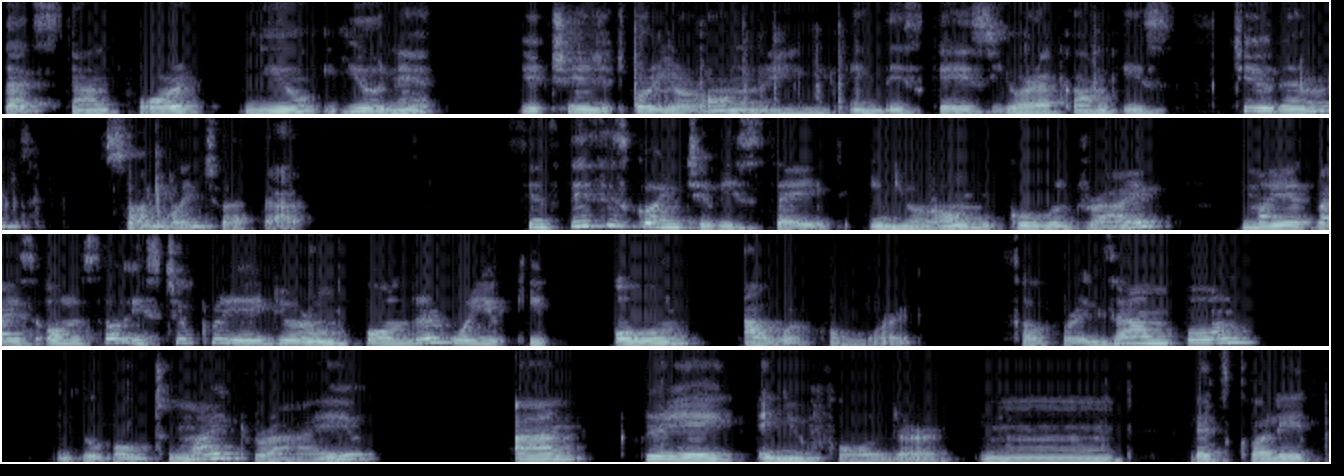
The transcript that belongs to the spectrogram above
that stands for New Unit. You change it for your own name. In this case, your account is student, so I'm going to add that. Since this is going to be saved in your own Google Drive, my advice also is to create your own folder where you keep all our homework. So for example, you go to my drive and create a new folder. Mm, let's call it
